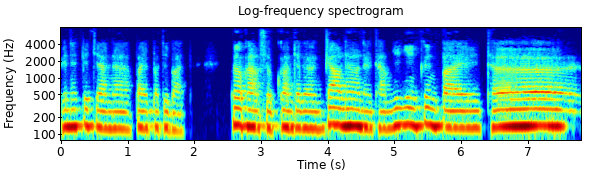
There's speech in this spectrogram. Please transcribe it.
พินิจพิจารณาไปปฏิบัติ เพื่อความสุขความเจริญก้าวหน้าในธรรมยิ่งยิ่งขึ้นไปเธอ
